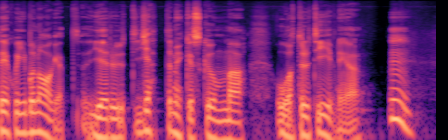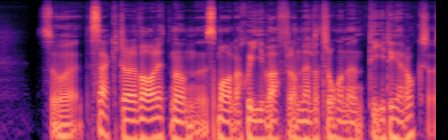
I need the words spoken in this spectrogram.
det skivbolaget, ger ut jättemycket skumma återutgivningar. Mm. Så säkert har det varit någon smala skiva från Mellotronen tidigare också.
